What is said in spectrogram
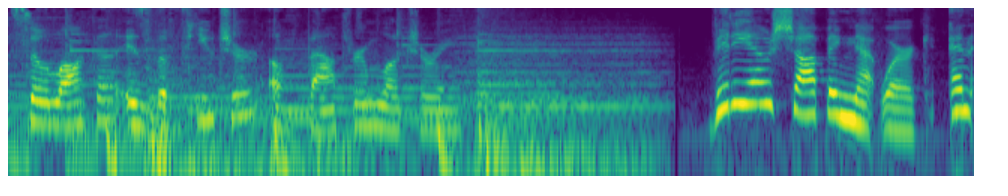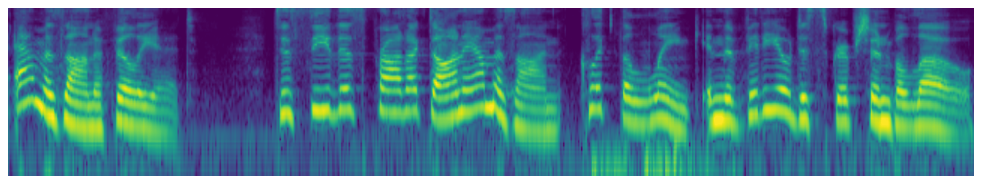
Soulaca is the future of bathroom luxury. Video Shopping Network, an Amazon affiliate. To see this product on Amazon, click the link in the video description below.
